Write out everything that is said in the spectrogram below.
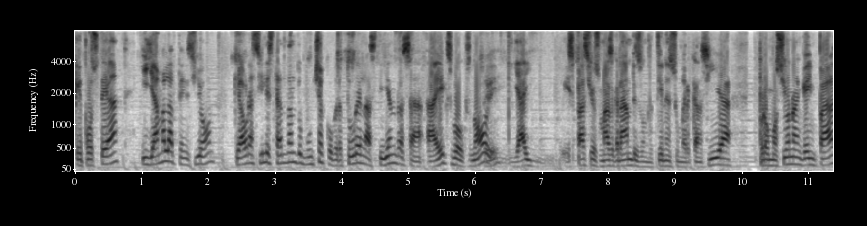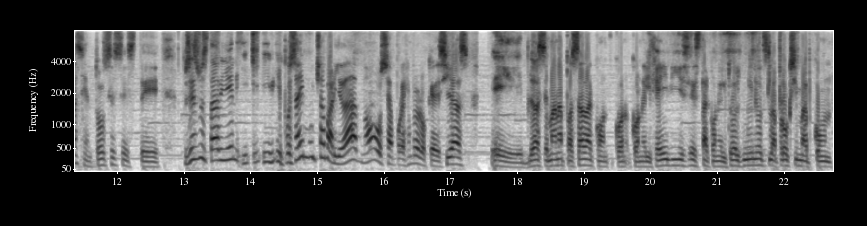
que postea y llama la atención que ahora sí le están dando mucha cobertura en las tiendas a, Xbox, ¿no? Y hay espacios más grandes donde tienen su mercancía, promocionan Game Pass, entonces, este, pues eso está bien. Y, pues hay mucha variedad, ¿no? O sea, por ejemplo, lo que decías eh, la semana pasada con, con, el Hades, esta con el 12 Minutes, la próxima con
